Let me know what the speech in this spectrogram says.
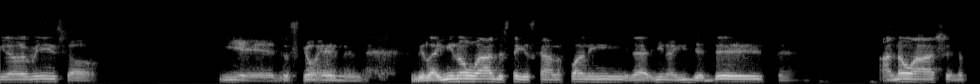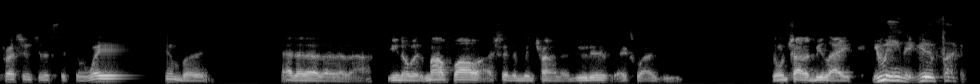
you know what i mean so yeah just go ahead and be like you know what i just think it's kind of funny that you know you did this and i know i shouldn't have pressed you into the situation but da, da, da, da, da. You know, it's my fault. I shouldn't have been trying to do this, X, Y, Z. Don't try to be like, you ain't a good fucking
